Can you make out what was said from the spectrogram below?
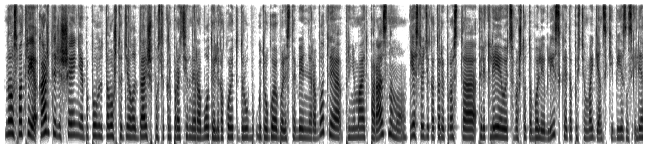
Ну, смотри, каждое решение по поводу того, что делать дальше после корпоративной работы или какой-то друг, другой более стабильной работы, принимает по-разному. Есть люди, которые просто переклеиваются во что-то более близкое, допустим, в агентский бизнес, или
